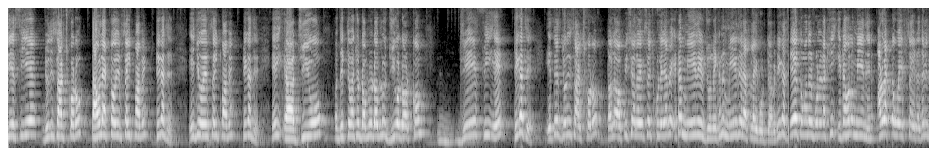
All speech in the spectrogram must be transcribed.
জেসিএ যদি সার্চ করো, তাহলে একটা ওয়েবসাইট পাবে, ঠিক আছে? এই যে ওয়েবসাইট পাবে, ঠিক আছে? এই জিও, দেখতে পাচ্ছ W W Jio dot com JCA, ঠিক আছে? এতে যদি সার্চ করো, তাহলে অফিসিয়াল ওয়েবসাইট খুলে যাবে। এটা মেয়েদের জন্য, এখানে মেয়েদের অ্যাপ্লাই করতে হবে, ঠিক আছে? এ, তোমাদের বলে রাখি, এটা হলো মেয়েদের। আরও একটা ওয়েবসাইট আছে, আমি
